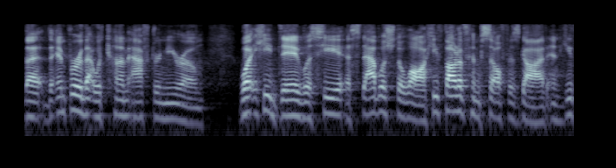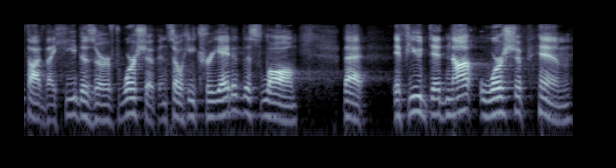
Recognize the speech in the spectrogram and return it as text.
the, the emperor that would come after Nero, what he did was he established a law. He thought of himself as God, and he thought that he deserved worship. And so he created this law that if you did not worship him,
